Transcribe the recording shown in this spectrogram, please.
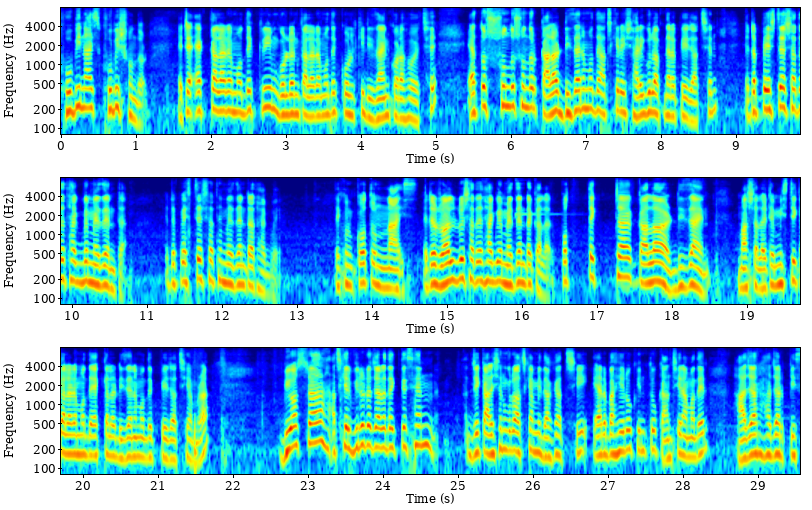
খুবই নাইস খুবই সুন্দর। এটা এক কালারের মধ্যে ক্রিম গোল্ডেন কালারের মধ্যে কলকি ডিজাইন করা হয়েছে। এত সুন্দর সুন্দর কালার ডিজাইনের মধ্যে আজকের এই শাড়িগুলো আপনারা পেয়ে যাচ্ছেন। এটা পেস্টের সাথে থাকবে মেজেন্টা এটা পেস্টের সাথে মেজেন্টা থাকবে। দেখুন কত নাইস এটা রয়্যাল ব্লুর সাথে থাকবে মেজেন্টা কালার প্রত্যেকটা কালার ডিজাইন মার্শাল এটা মিষ্টি কালারের মধ্যে এক কালার ডিজাইনের মধ্যে পেয়ে যাচ্ছি আমরা। বিয়সরা, আজকের ভিডিওটা যারা দেখতেছেন যে কালেকশনগুলো আজকে আমি দেখাচ্ছি, এর বাহিরেও কিন্তু কাঞ্চির আমাদের হাজার হাজার পিস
